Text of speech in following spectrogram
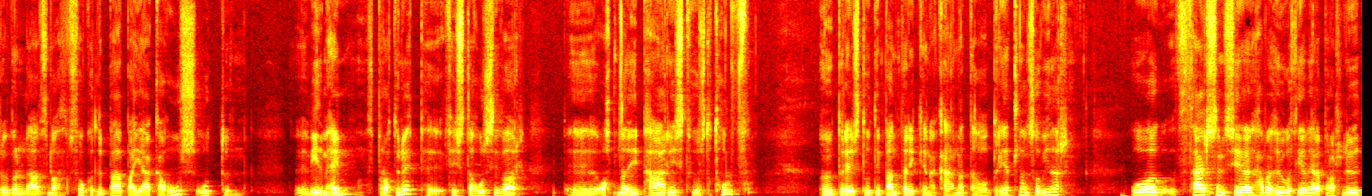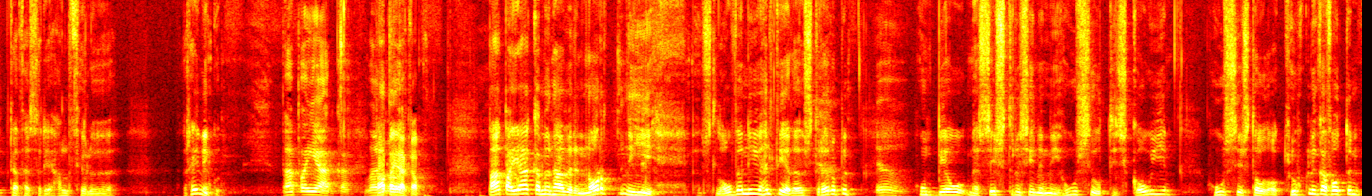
raunverulega svona svokvöldu Baba Yaga hús út um uh, víðum heim, sprottin upp. Fyrsta húsið var uh, opnaði í París 2012 og hefur breyst út í Bandaríkjana, Kanada og Bretlands og víðar og þær sem sé hafa hugað því að vera bara hluti af þessari alþjóðlu reyfingu. Baba Yaga. Baba Yaga. Baba Yaga mun hafa verið norn í Slóveníu held ég eða Östra-Európu. Hún bjó með systrun sínum í húsi út í skógi. Húsi stóð á kjúklingafótum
